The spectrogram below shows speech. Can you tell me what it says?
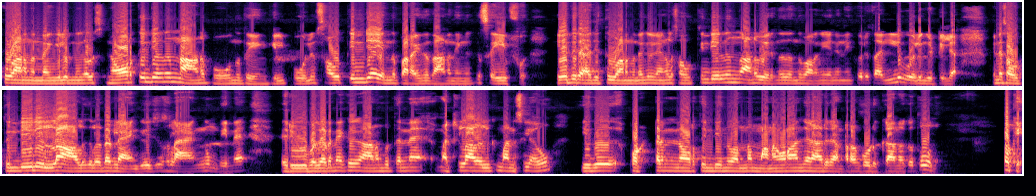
പോവാണെന്നുണ്ടെങ്കിലും നിങ്ങൾ നോർത്ത് ഇന്ത്യയിൽ നിന്നാണ് പോകുന്നത് എങ്കിൽ പോലും സൗത്ത് ഇന്ത്യ എന്ന് പറയുന്നതാണ് നിങ്ങൾക്ക് സേഫ്. ഏത് രാജ്യത്ത് പോവാണെന്നുണ്ടെങ്കിൽ ഞങ്ങൾ സൗത്ത് ഇന്ത്യയിൽ നിന്നാണ് വരുന്നത് എന്ന് പറഞ്ഞു കഴിഞ്ഞാൽ നിങ്ങൾക്ക് ഒരു തല്ല് പോലും കിട്ടില്ല. പിന്നെ സൗത്ത് ഇന്ത്യയിലുള്ള ആളുകളുടെ ലാംഗ്വേജ് സ്ലാങ്ങും പിന്നെ രൂപഘടനയൊക്കെ കാണുമ്പോൾ തന്നെ മറ്റുള്ള ആളുകൾക്ക് മനസ്സിലാവും. ഇത് പൊട്ടൻ നോർത്ത് ഇന്ത്യയിൽ നിന്ന് വന്ന മണവണാഞ്ചനാട് രണ്ടെണ്ണം കൊടുക്കുക എന്നൊക്കെ തോന്നും. ഓക്കെ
